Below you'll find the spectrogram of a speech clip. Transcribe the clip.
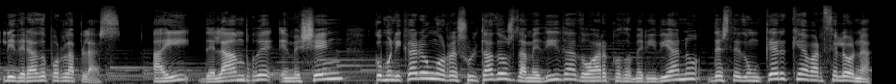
liderado por Laplace. Aí, Delambre e Mexén comunicaron os resultados da medida do arco do meridiano desde Dunkerque a Barcelona,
